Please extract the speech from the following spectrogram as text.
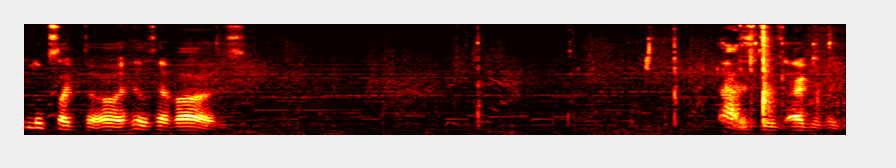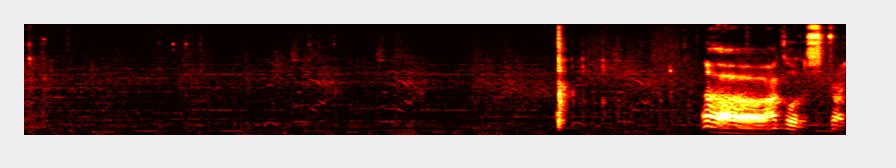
He looks like the uh, hills have eyes. I to strike.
